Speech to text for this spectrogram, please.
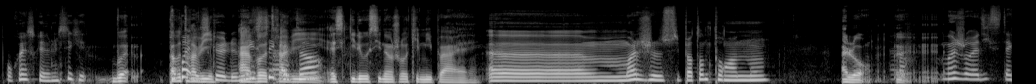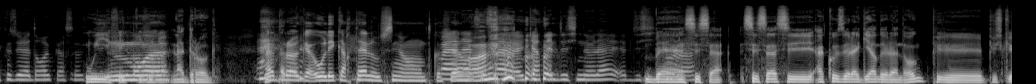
Pourquoi est-ce que le Mexique est... À votre avis, à votre avis, est-ce qu'il est aussi dangereux qu'il n'y paraît? Euh, moi, je suis partante pour un nom. Alors, euh, Moi, j'aurais dit que c'était à cause de la drogue, perso. oui, effectivement, la drogue. La drogue, ou les cartels aussi, hein, en tout cas. Voilà, faire, c'est hein. ça, le cartel de Sinaloa. De Sinaloa. Ben, c'est ça. C'est ça, c'est à cause de la guerre de la drogue, pu- puisque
